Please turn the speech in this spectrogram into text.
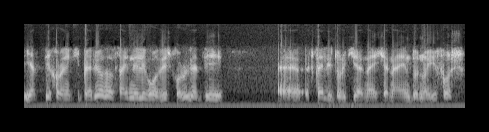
για αυτή τη χρονική περίοδο θα είναι λίγο δύσκολο γιατί ε, θέλει η Τουρκία να έχει ένα έντονο ύφος.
